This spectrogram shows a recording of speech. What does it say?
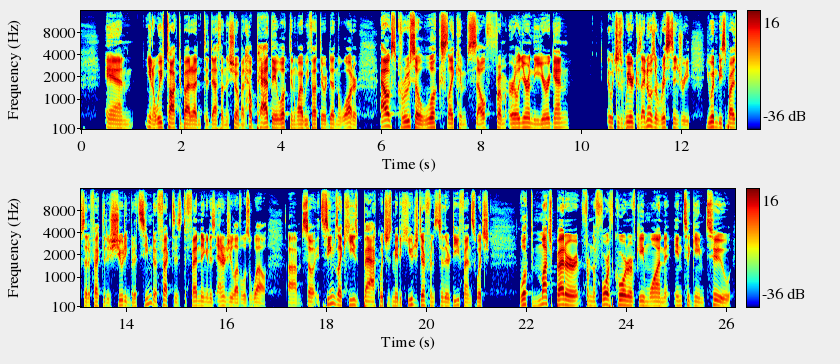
and you know we've talked about it to death on the show about how bad they looked and why we thought they were dead in the water. Alex Caruso looks like himself from earlier in the year again which is weird because I know it was a wrist injury. You wouldn't be surprised that affected his shooting, but it seemed to affect his defending and his energy level as well. Um, so it seems like he's back, which has made a huge difference to their defense, which looked much better from the fourth quarter of game one into game two.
